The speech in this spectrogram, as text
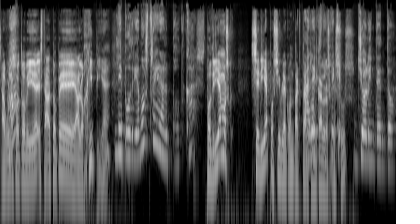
Alguna foto vídeo está a tope a lo hippie, ¿eh? ¿Le podríamos traer al podcast? Podríamos. ¿Sería posible contactar con Carlos que Jesús? Yo lo intento.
